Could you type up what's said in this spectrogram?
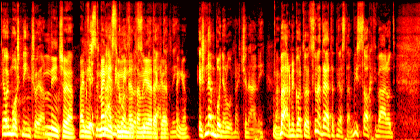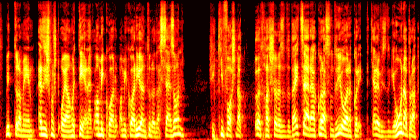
Ja, hogy most nincs olyan. nincs olyan. Megnéz, megnéztünk mindent, ami szüneteltetni. Igen. És nem bonyolult megcsinálni. Nem. Bármikor tudod szüneteltetni, aztán visszaaktiválod. Mit tudom én, ez is most olyan, hogy tényleg, amikor, amikor jön tudod a szezon, és így kifosnak 5-6 sorozatot egyszerre, akkor azt mondod, hogy jó, akkor itt előfizetünk egy hónapra, akkor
